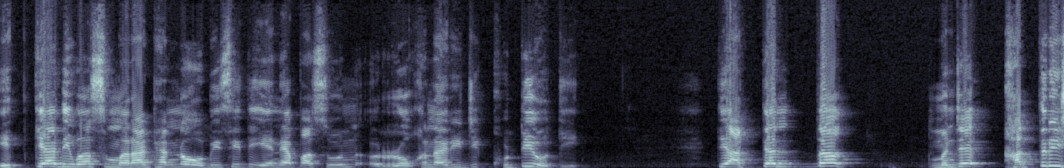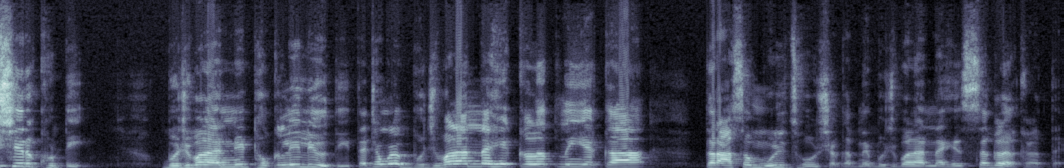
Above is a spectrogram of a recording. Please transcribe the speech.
इतक्या दिवस मराठ्यांना ओबीसीत येण्यापासून रोखणारी जी खुटी होती ती अत्यंत म्हणजे खात्रीशीर खुटी. भुजबळांनी ठोकलेली होती. त्याच्यामुळे भुजबळांना हे कळत नाही आहे का? तर असं मुळीच होऊ शकत नाही. भुजबळांना हे सगळं कळतंय.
